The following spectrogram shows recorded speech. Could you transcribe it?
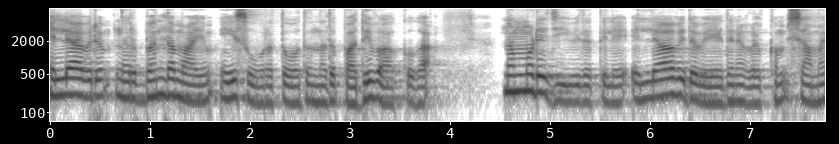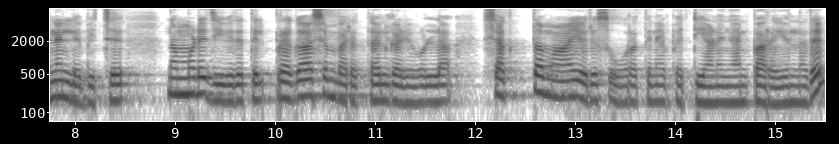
എല്ലാവരും നിർബന്ധമായും ഈ സൂറത്ത് ഓതുന്നത് പതിവാക്കുക. നമ്മുടെ ജീവിതത്തിലെ എല്ലാവിധ വേദനകൾക്കും ശമനം ലഭിച്ച് നമ്മുടെ ജീവിതത്തിൽ പ്രകാശം പരത്താൻ കഴിവുള്ള ശക്തമായ ഒരു സൂറത്തിനെ പറ്റിയാണ് ഞാൻ പറയുന്നത്.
